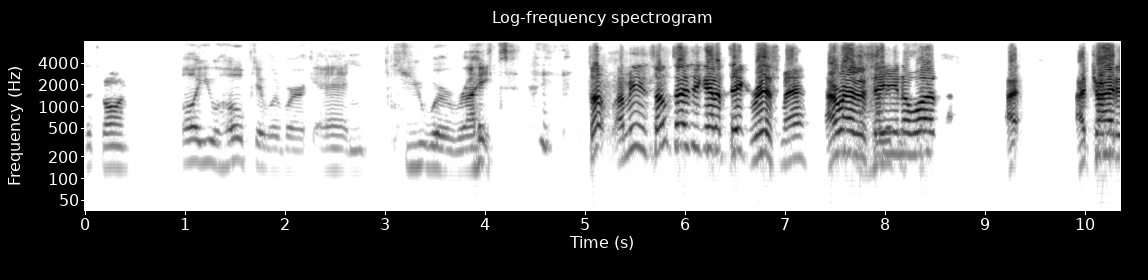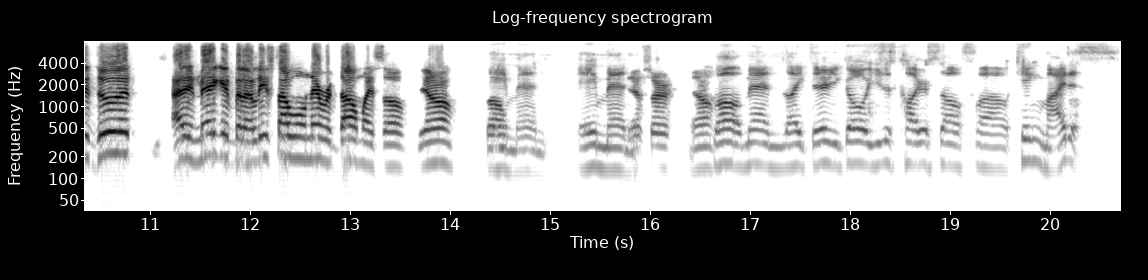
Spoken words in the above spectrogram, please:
it's going. Oh, you hoped it would work, and you were right. So I mean, sometimes you gotta take risks, man. I'd rather say, you know what, I I tried to do it, I didn't make it, but at least I will never doubt myself, you know. So Amen. Amen. yes, sir. Know, Well, man, like there you go. You just call yourself uh, King Midas.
